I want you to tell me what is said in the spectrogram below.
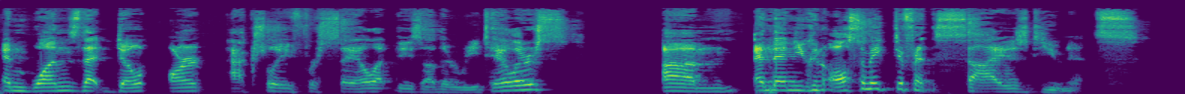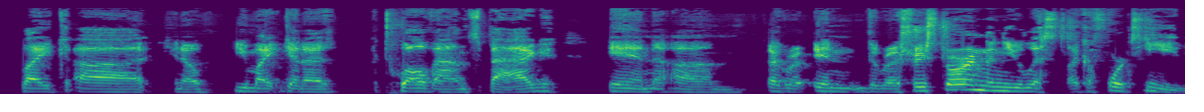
and ones that don't aren't actually for sale at these other retailers. Um, and then you can also make different sized units. Like, uh, you know, you might get a, a 12 ounce bag in um, a, in the grocery store, and then you list like a 14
